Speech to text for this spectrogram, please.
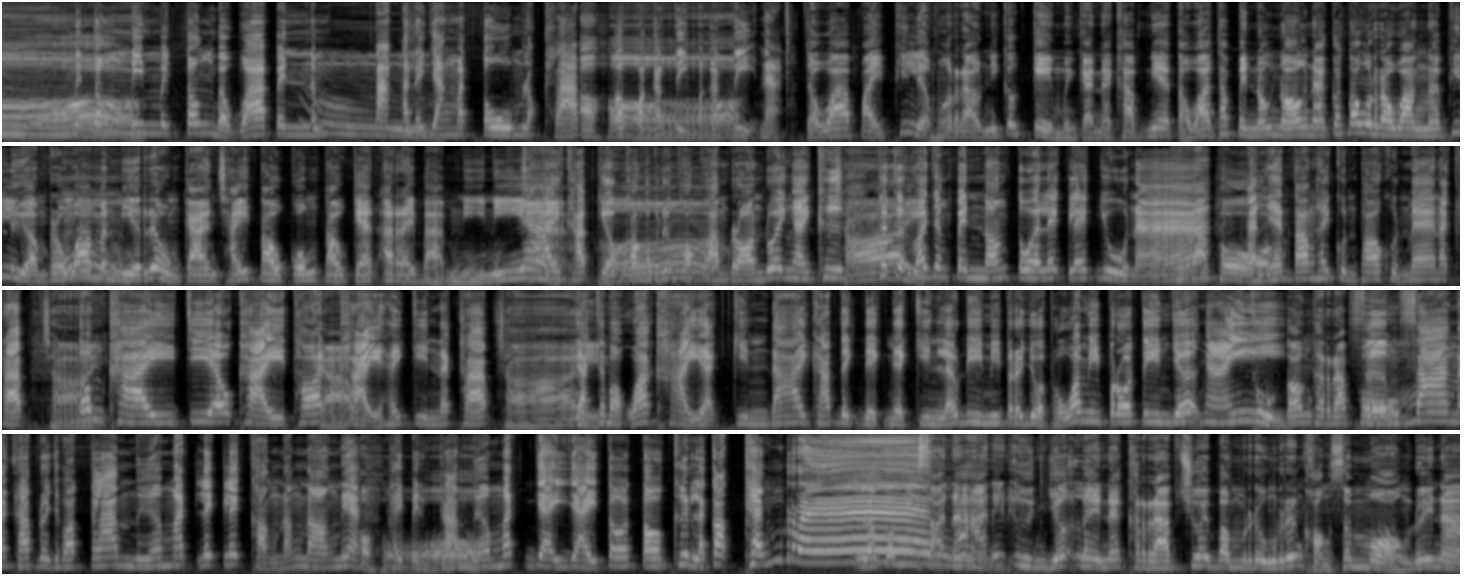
มไม่ต้องนิ่มไม่ต้องแบบว่าเป็นน้ำตักอะไรยังมาตูมหรอกครับอ๋อเอาปกติปกติน่ะจะว่าไปพี่เหลือมของเรานี่ก็เก่งเหมือนกันนะครับ เนี่ยแต่ว่าถ้าเป็นน้องๆนะก็ต้องระวังนะพี่เหลือมเพราะว่าอืมมันมีเรื่องของการใช้เตากงเตาแก๊สอะไรแบบนี้เนี่ยใช่ครับเกี่ยวข้องกับเรื่องของความร้อนด้วยไงคือใช่ถ้าเกิดว่ายังเป็นน้องตัวเล็กๆอยู่นะครับผมอันเนี้ยต้องให้คุณพ่อคุณแม่นะครับใช่ต้มไข่เจียวไข่ทอดครับไข่ให้กินนะครับใช่อยากจะบอกว่าไข่อะกินได้ครับ เด็กๆเนี่ยกินแล้วดีมีประโยชน์เพราะว่ามีโปรตีนเยอะไง ถูกต้องครับผมเสริมสร้างนะครับ โดยเฉพาะกล้ามเนื้อมัดเล็ก ๆ ของน้องๆเนี่ยโอ้โหให้เป็นกล้ามเนื้อมัดใหญ่ๆโตๆขึ้น แล้วก็แข็งแรงแล้วก็มีสารอาหารอื่นๆเยอะเลยนะครับ ช่วยบำรุงเรื่องของสมองด้วยนะ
